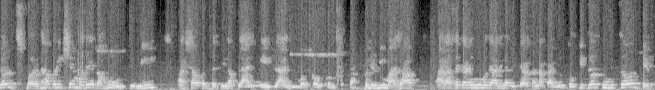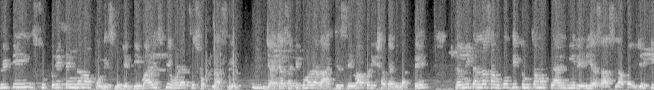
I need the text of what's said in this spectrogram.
तर स्पर्धा परीक्षेमध्ये राहून तुम्ही अशा पद्धतीनं plan A plan B workout करू शकता. म्हणजे मी माझ्या आरास अकॅडमीमध्ये आलेल्या विद्यार्थ्यांना काय म्हणतो की जर तुमचं डेप्युटी सुपरिटेंडंट ऑफ पोलीस म्हणजे डीवायएसपी होण्याचं स्वप्न असेल ज्याच्यासाठी तुम्हाला राज्य सेवा परीक्षा द्यावी लागते तर मी त्यांना सांगतो की तुमचा मग प्लॅन बी रेडी असा असला पाहिजे की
